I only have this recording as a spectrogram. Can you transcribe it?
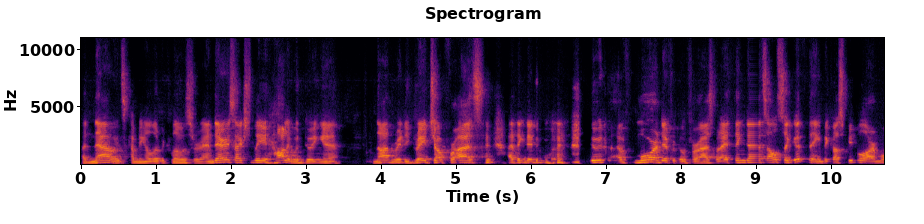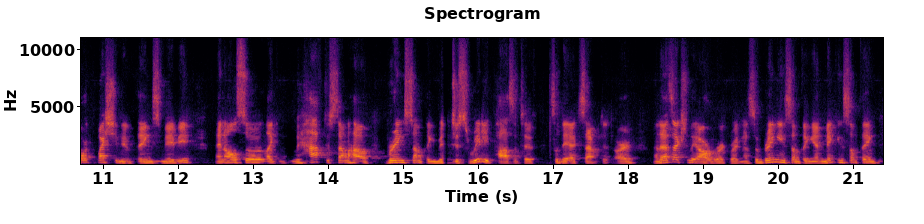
But now it's coming a little bit closer. And there is actually Hollywood doing a not really great job for us. I think they do, do it uh, more difficult for us. But I think that's also a good thing because people are more questioning things, maybe. And also, like, we have to somehow bring something which is really positive so they accept it. Or and that's actually our work right now. So bringing something and making something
